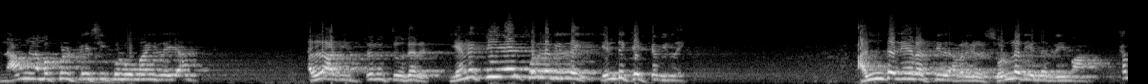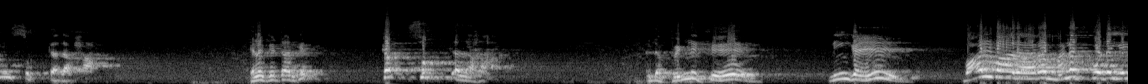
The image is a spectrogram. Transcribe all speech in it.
நாம் நமக்குள் பேசிக் கொள்வோமா இல்லையா? அல்லாவின் திருத்தூதர் எனக்கு ஏன் சொல்லவில்லை என்று கேட்கவில்லை. அந்த நேரத்தில் அவர்கள் சொன்னது என்ன தெரியுமா? கம் சுக்தலஹா என்ன கேட்டார்கள் கம் சுக்தலஹா அந்த பெண்ணுக்கு நீங்கள் வாழ்வாதார மனக்கொடையை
